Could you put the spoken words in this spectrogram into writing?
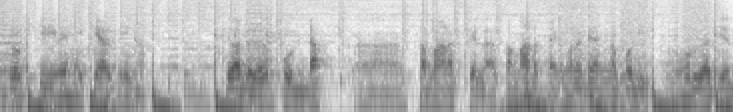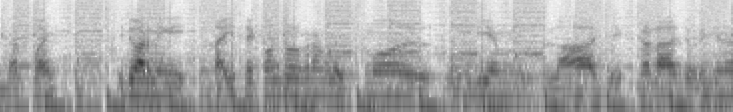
ඩොප් කිරීම හැකයාව තින බල පොඩ්ඩක් සමාරක් වෙලා සමහර තැන්වලට යන්න පොඩි හුරුගතිය දක්වයි. ඉතිවර මේ සයිස කොන්ට්‍රෝල් කරන්නල ස්මෝල් මීඩියම් ලා එක්ටලා ජොරිජන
